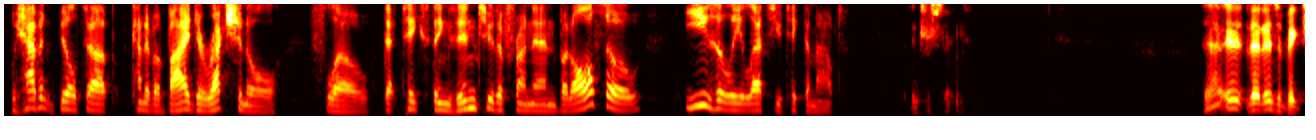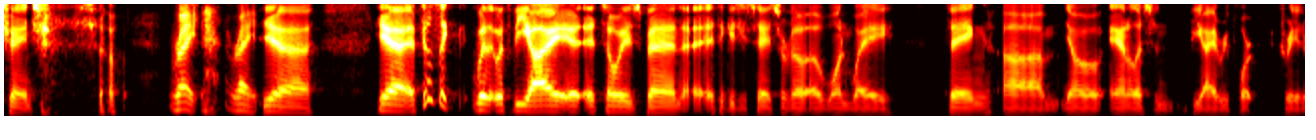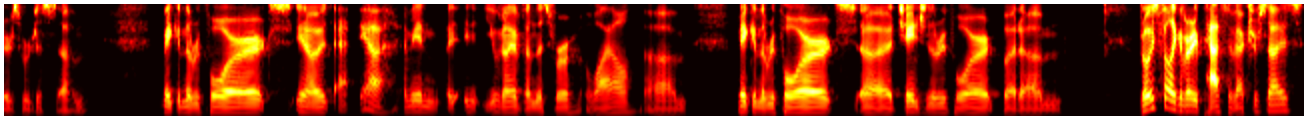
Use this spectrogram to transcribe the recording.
we haven't built up kind of a bi-directional flow that takes things into the front end, but also easily lets you take them out. Interesting. That is, that is a big change. so right, right. Yeah. Yeah, it feels like with with BI, it, it's always been, I think, as you say, sort of a, a one way thing. Um, you know, analysts and BI report creators were just um, making the report. You know, uh, yeah. I mean, you and I have done this for a while, um, making the report, uh, changing the report, but um, but always felt like a very passive exercise.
